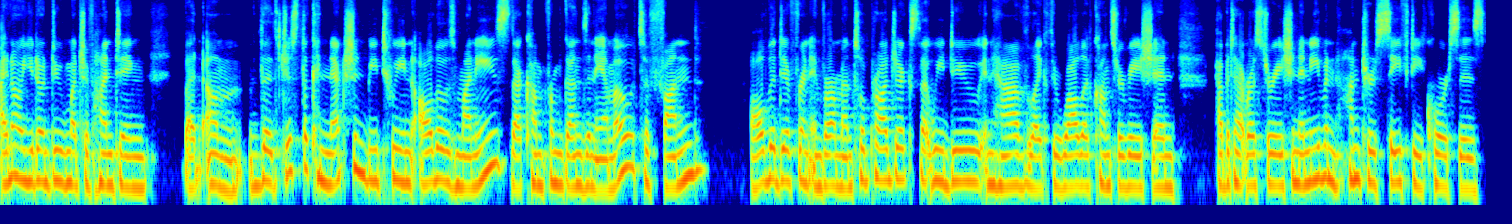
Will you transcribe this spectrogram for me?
I know you don't do much of hunting, but um, the just the connection between all those monies that come from guns and ammo to fund all the different environmental projects that we do and have like through wildlife conservation, habitat restoration, and even hunter safety courses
